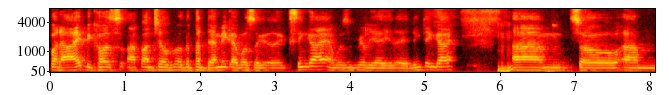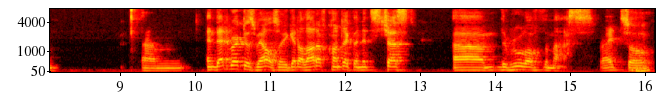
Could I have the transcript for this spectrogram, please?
but I, because up until the pandemic, I was a, Xing guy. I wasn't really a, a LinkedIn guy. Mm-hmm. Um, so um, um, and that worked as well. So you get a lot of contact, and it's just um, the rule of the mass, right? So mm-hmm.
